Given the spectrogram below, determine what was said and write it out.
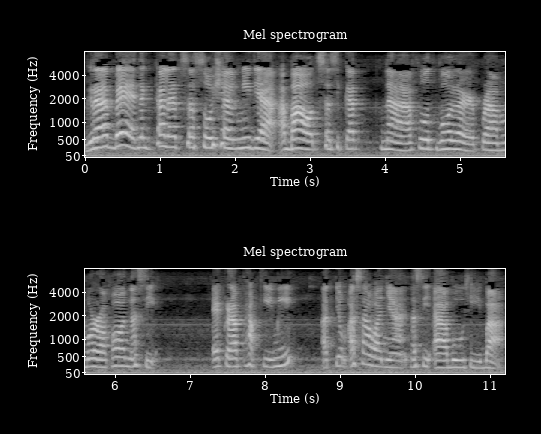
Grabe, nagkalat sa social media about sa sikat na footballer from Morocco na si Ekrap Hakimi at yung asawa niya na si Abu Hiba.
